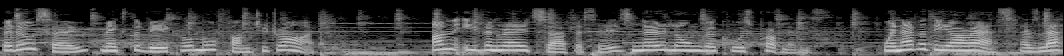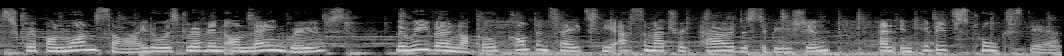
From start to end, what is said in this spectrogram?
but also makes the vehicle more fun to drive. Uneven road surfaces no longer cause problems. Whenever the RS has less grip on one side or is driven on lane grooves, the Revo knuckle compensates the asymmetric power distribution and inhibits torque steer.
